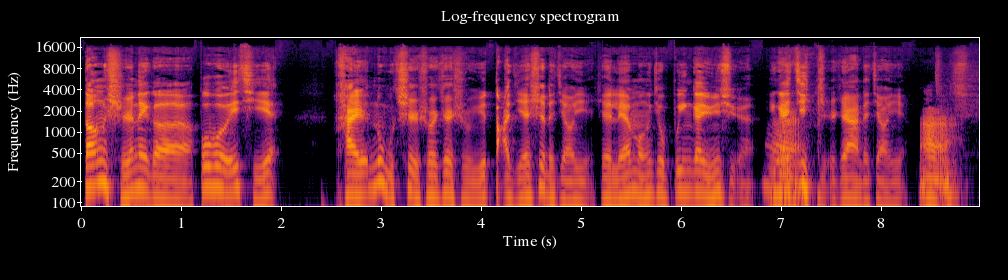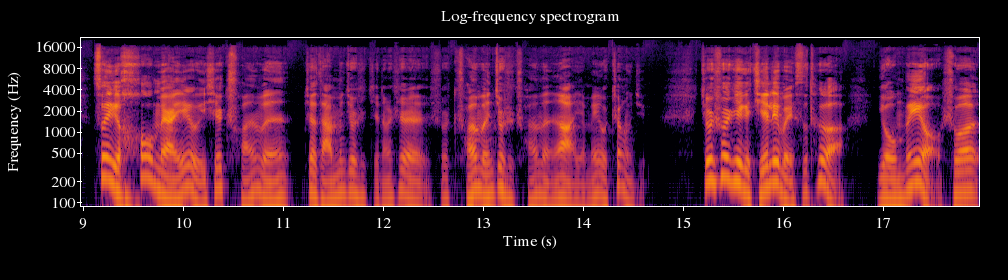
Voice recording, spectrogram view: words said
当时那个波波维奇还怒斥说这属于打劫式的交易，这联盟就不应该允许，应该禁止这样的交易。嗯，所以后面也有一些传闻，这咱们就是只能是说传闻就是传闻啊，也没有证据。就是说，这个杰里韦斯特有没有说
